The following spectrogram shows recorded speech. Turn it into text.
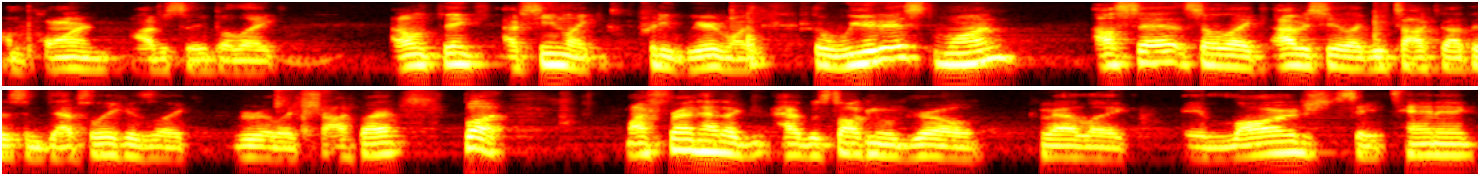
on porn, obviously. But like, I don't think I've seen like pretty weird ones. The weirdest one I'll say. So like obviously like we talked about this in depthly because like we were like shocked by it. But my friend had a had was talking to a girl who had like a large satanic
